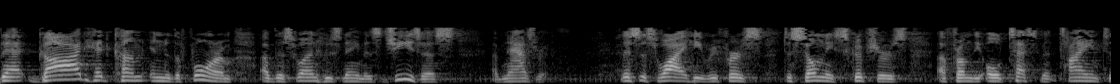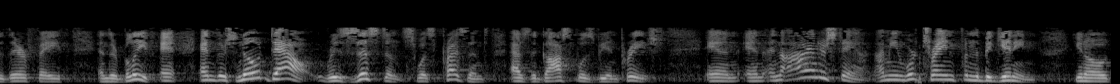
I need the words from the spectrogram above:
that God had come into the form of this one whose name is Jesus of Nazareth. This is why he refers to so many scriptures uh, from the Old Testament tying to their faith and their belief. And, and there's no doubt resistance was present as the gospel was being preached. And, and, and I understand. I mean, we're trained from the beginning, you know,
